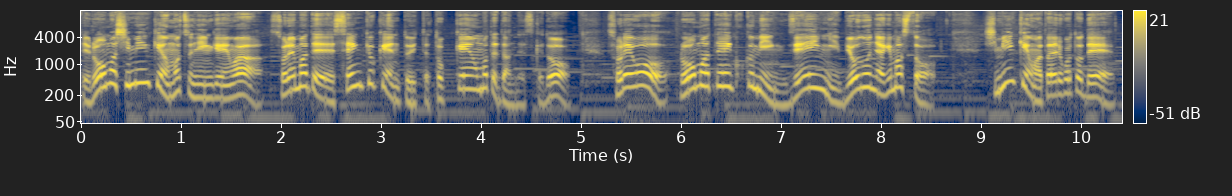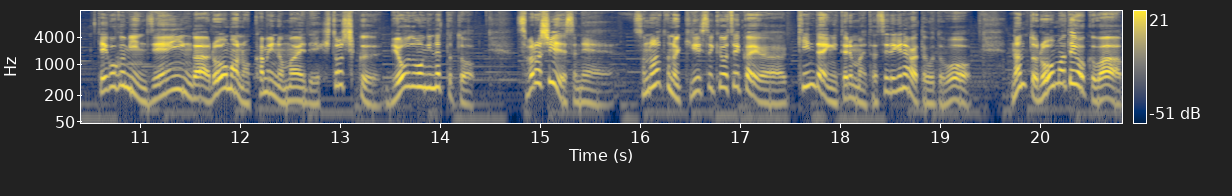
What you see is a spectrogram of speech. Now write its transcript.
で、ローマ市民権を持つ人間は、それまで選挙権といった特権を持ってたんですけど、それをローマ帝国民全員に平等にあげますと、市民権を与えることで帝国民全員がローマの神の前で等しく平等になったと素晴らしいですね。その後のキリスト教世界が近代に至るまで達成できなかったことをなんとローマ帝国は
